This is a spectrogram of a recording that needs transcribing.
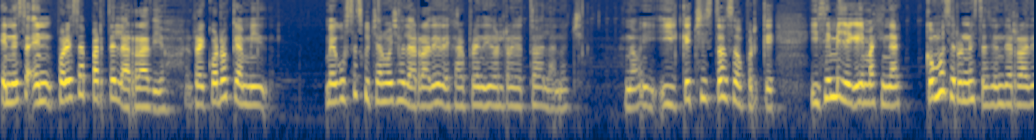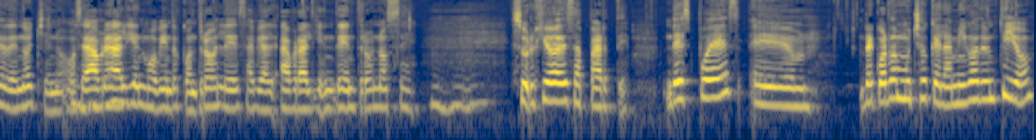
en esa, en, por esa parte la radio. Recuerdo que a mí me gusta escuchar mucho la radio y dejar prendido el radio toda la noche. ¿No? Y, y, qué chistoso, porque, y sí me llegué a imaginar cómo será una estación de radio de noche, ¿no? O sea, habrá alguien moviendo controles, habrá, habrá alguien dentro, no sé. Surgió esa parte. Después, eh, recuerdo mucho que el amigo de un tío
